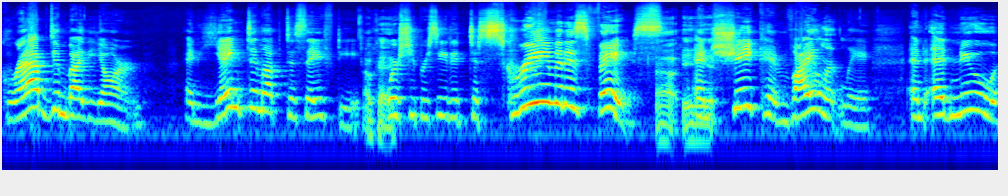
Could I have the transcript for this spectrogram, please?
grabbed him by the arm and yanked him up to safety. Okay. Where she proceeded to scream in his face Oh, and shake him violently. And Ed knew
